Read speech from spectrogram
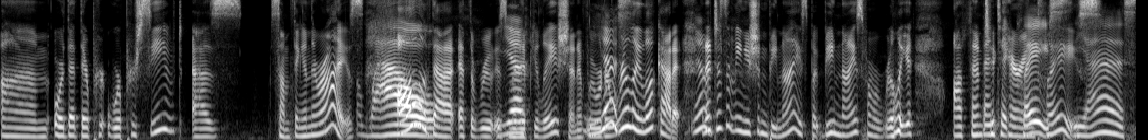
um, or that they're per- we're perceived as something in their eyes. All Wow. of that at the root is Yeah. manipulation. If we were Yes. to really look at it, Yeah. and it doesn't mean you shouldn't be nice, but be nice from a really authentic, Authentic caring place. place, Yes.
